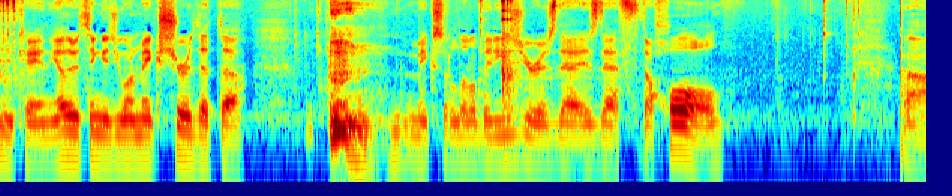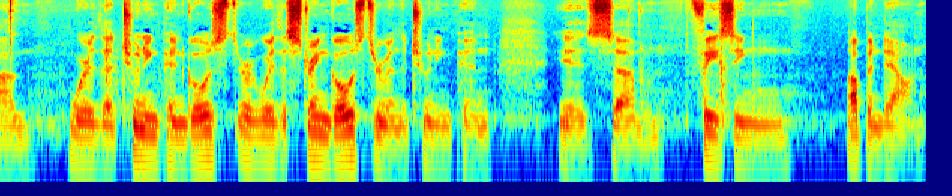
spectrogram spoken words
Okay, and the other thing is you want to make sure that the makes it a little bit easier is that is that the hole um, where the tuning pin goes or where the string goes through in the tuning pin is um, facing up and down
